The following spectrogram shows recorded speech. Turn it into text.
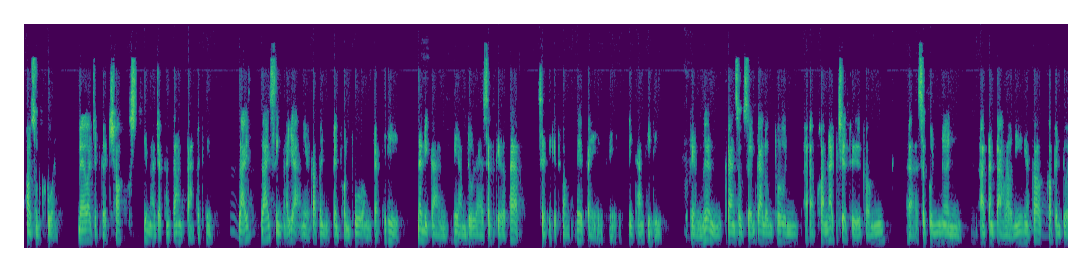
พอสมควร แม้ว่าจะเกิดช็อคที่มาจากทางต่างต่างประเทศอืม หลายหลายสิ่งหลายอย่างเนี่ยก็เป็นเป็นผลพวงจากที่ได้มีการพยายามดูแลเสถียรภาพเศรษฐกิจของประเทศไปไปในทางที่ดีอย่างเรื่องการส่งเสริมการลงทุนเอ่อความน่าเชื่อถือของเอ่อสกุลเงินอ่าต่างๆ เหล่านี้เนี่ยก็ก็เป็นตัว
